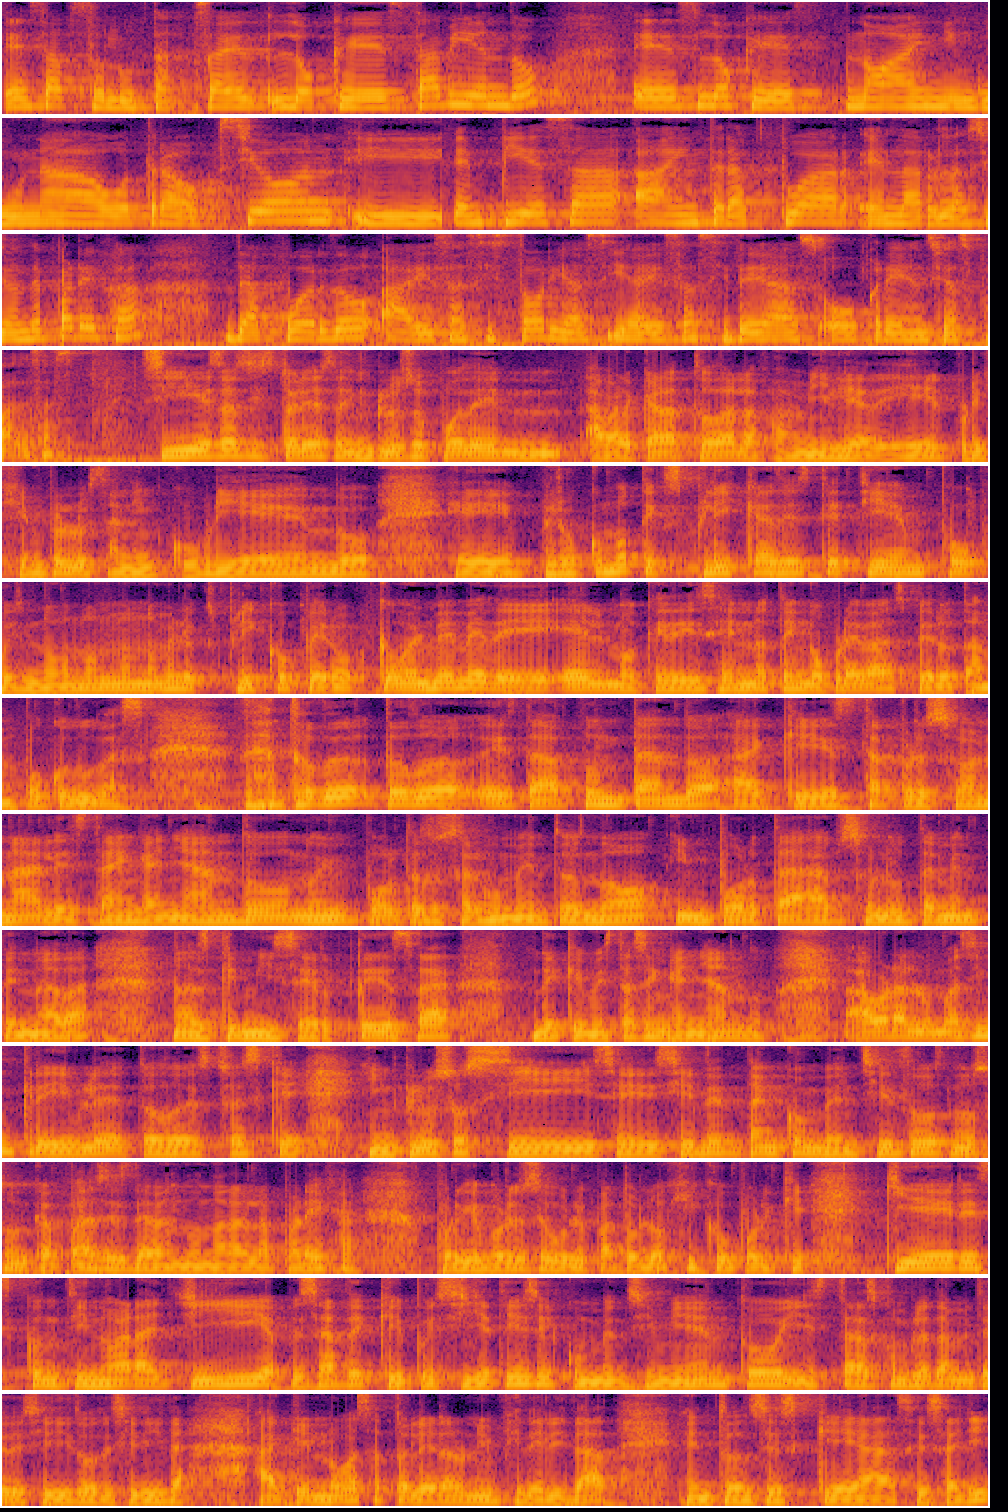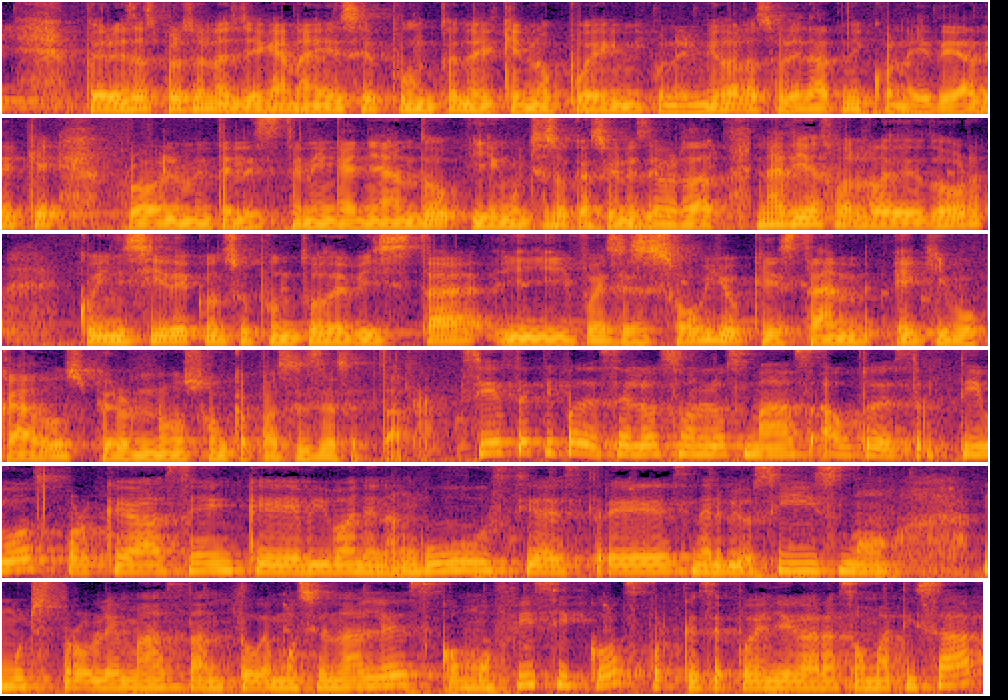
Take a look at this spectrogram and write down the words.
es absoluta. O sea, lo que está viendo es lo que es. No hay ninguna otra opción y empieza a interactuar en la relación de pareja de acuerdo a esas historias y a esas ideas o creencias falsas. Sí, esas historias incluso pueden abarcar a toda la familia de él, por ejemplo, lo están encubriendo, eh, pero ¿cómo te explicas este tiempo? Pues no, no, no, no me lo explico, pero como el meme de Elmo que dice, no tengo pruebas, pero tampoco dudas. todo, todo está apuntando a que esta persona le está engañando, no importa sus argumentos, no importa absolutamente nada más que mi certeza de que me estás engañando. Ahora, lo más increíble de todo esto es que incluso si se sienten tan convencidos, no son capaces de abandonar a la pareja, porque por eso se vuelve patológico, porque quieres continuar allí a pesar de que, pues, si ya tienes el convencimiento y estás completamente decidido, decidida a que no vas a tolerar una infidelidad, entonces, ¿qué haces allí? Pero esas personas llegan a ese punto en el que no pueden ni con el miedo a la soledad ni con la idea de que probablemente les estén engañando y en muchas ocasiones de verdad nadie a su alrededor coincide con su punto de vista y pues es obvio que están equivocados pero no son capaces de aceptarlo. Sí, este tipo de celos son los más autodestructivos porque hacen que vivan en angustia, estrés, nerviosismo, muchos problemas tanto emocionales como físicos porque se pueden llegar a somatizar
